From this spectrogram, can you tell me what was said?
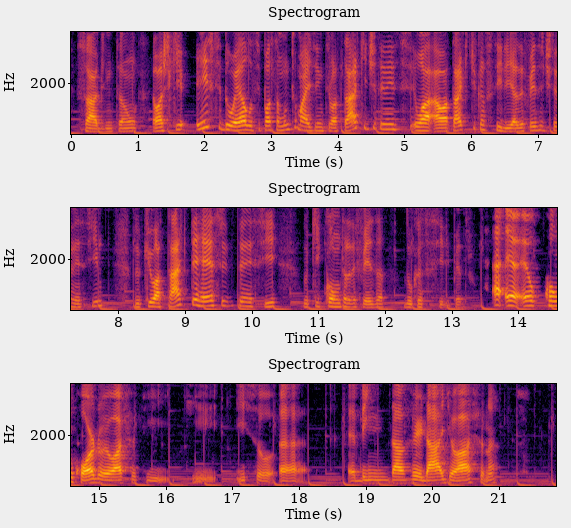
sabe? Então, eu acho que esse duelo se passa muito mais entre o ataque de Tennessee, o, o ataque de Kansas City e a defesa de Tennessee do que o ataque terrestre de Tennessee do que contra a defesa do Kansas City, Pedro. É, eu, eu, concordo, eu acho que, que isso é, é bem da verdade, eu acho, né?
